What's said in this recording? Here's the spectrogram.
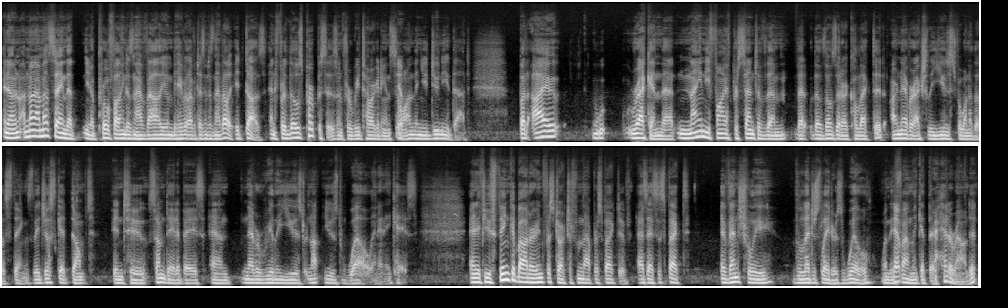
you know, I'm not, I'm not saying that you know profiling doesn't have value and behavioral advertising doesn't have value. It does, and for those purposes and for retargeting and so yep. on, then you do need that. But I w- reckon that 95% of them that of those that are collected are never actually used for one of those things. They just get dumped into some database and never really used or not used well in any case. And if you think about our infrastructure from that perspective, as I suspect eventually the legislators will when they yep. finally get their head around it.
